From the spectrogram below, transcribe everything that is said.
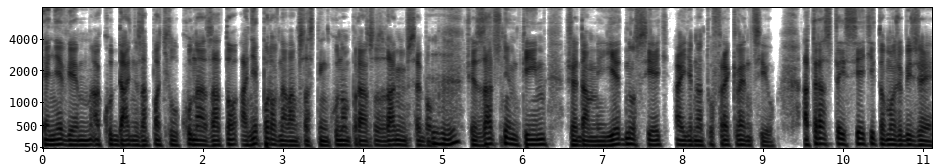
ja neviem, akú daň zaplatil Kuna za to a neporovnávam sa s tým Kunom, porovnávam sa s samým sebou. Mm-hmm. Čiže začnem tým, že dám jednu sieť a idem na tú frekvenciu. A teraz v tej sieti to môže byť, že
